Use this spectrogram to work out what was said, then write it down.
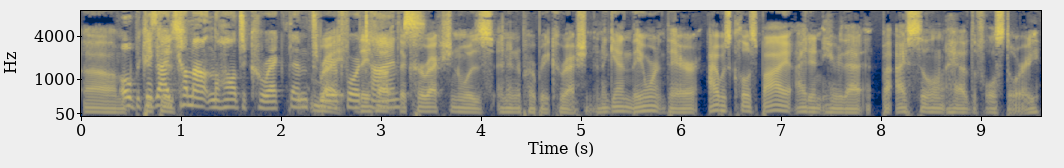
Um, oh because, I'd come out in the hall to correct them three or right, four they times. thought the correction was an inappropriate correction, and again, they weren't there. I was close by. I didn't hear that, but I still don't have the full story.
